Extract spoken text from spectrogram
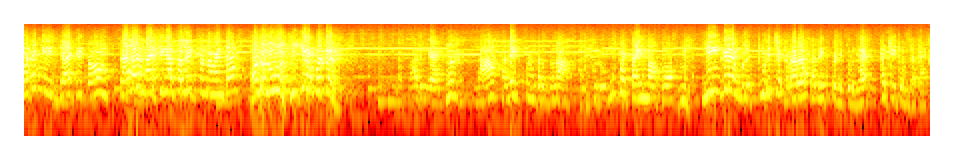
உடனே ஜாக்கெட்டும் கலர் மேட்சிங்கா செலக்ட் பண்ண வேண்டாம். பண்ணணும் சீக்கிரம் பண்ணு. பாருங்க நான் செலக்ட் பண்றதுனா ரொம்ப டைம் ஆகும். நீங்களே உங்களுக்கு பிடிச்ச கலரா செலக்ட் பண்ணி கொடுங்க. கட்டிட்டு வந்துடுறேன்.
